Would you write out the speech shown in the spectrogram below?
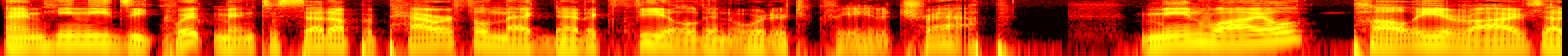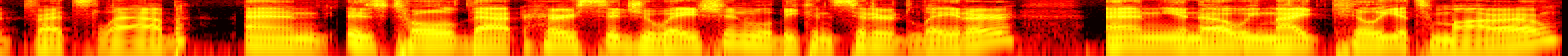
and he needs equipment to set up a powerful magnetic field in order to create a trap. Meanwhile, Polly arrives at Brett's lab and is told that her situation will be considered later, and you know, we might kill you tomorrow,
